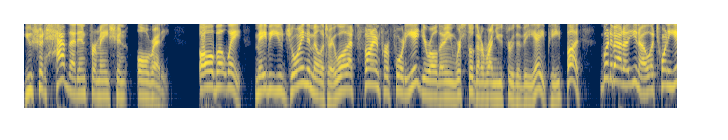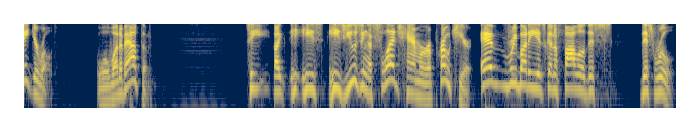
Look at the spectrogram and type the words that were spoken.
You should have that information already. Oh, but wait, maybe you join the military. Well, that's fine for a 48 year old. I mean, we're still going to run you through the VA, Pete. But what about a, you know, a 28 year old? Well, what about them? See, like he's he's using a sledgehammer approach here. Everybody is going to follow this this rule.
